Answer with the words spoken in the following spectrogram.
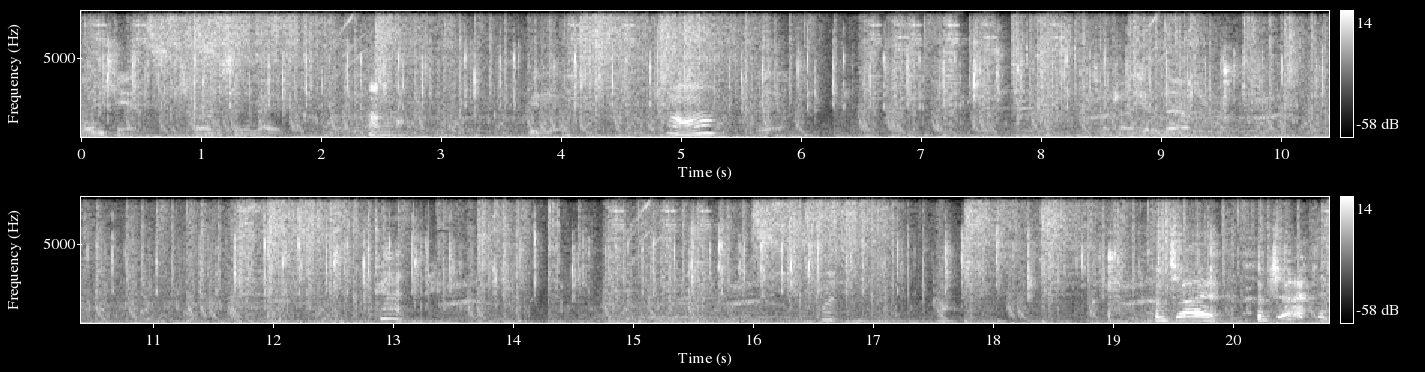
Well, we can't. Of the cinematic Oh. video. Aw. Yeah. So I'm trying to hit him now. God. What? Oh. I'm trying. I'm trying.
